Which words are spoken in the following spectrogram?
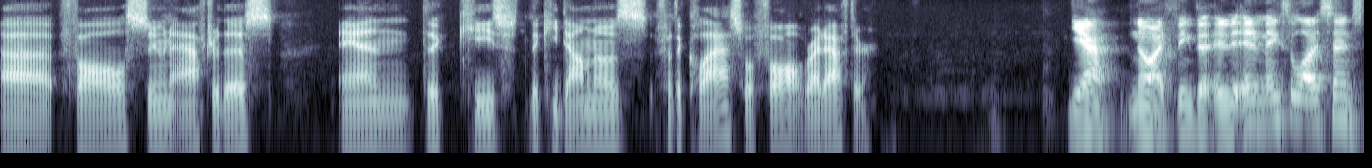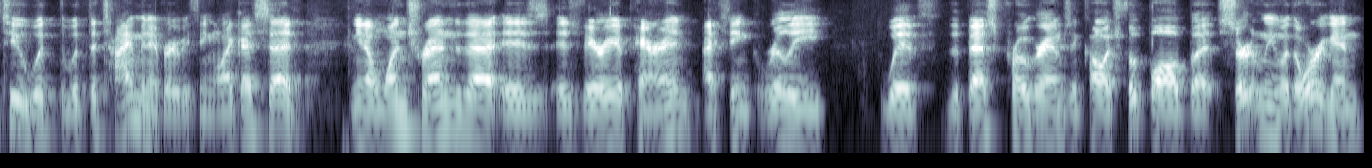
uh, fall soon after this, and the keys, the key dominoes for the class will fall right after. Yeah, no, I think that it, it makes a lot of sense too with with the timing of everything. Like I said, you know, one trend that is is very apparent, I think, really with the best programs in college football, but certainly with Oregon,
